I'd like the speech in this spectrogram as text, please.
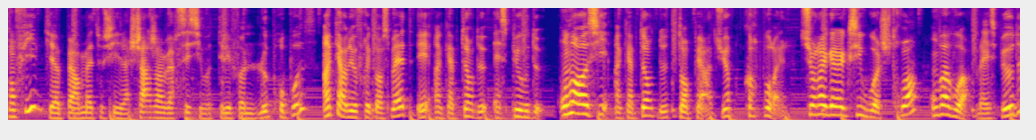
sans fil, qui va permettre aussi la charge inversée si votre téléphone le propose, un cardio-fréquence-mètre et un capteur de SPO2. On aura aussi un capteur de température corporelle. Sur la Galaxy Watch 3, on va voir la SPO2,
